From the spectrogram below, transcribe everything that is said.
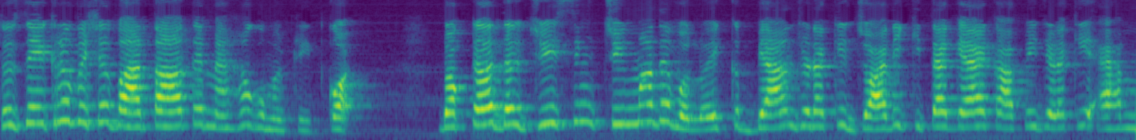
ਤੁਸੀਂ ਦੇਖ ਰਹੇ ਹੋ ਵਿਸ਼ਵ ਵਾਰਤਾ ਤੇ ਮੈਂ ਹਾਂ ਗੁਮਨਪ੍ਰੀਤ ਕੌਰ। ਡਾਕਟਰ ਦਲਜੀਤ ਸਿੰਘ ਚੀਮਾ ਦੇ ਵੱਲੋਂ ਇੱਕ ਬਿਆਨ ਜਿਹੜਾ ਕਿ ਜਾਰੀ ਕੀਤਾ ਗਿਆ ਹੈ, ਕਾਫੀ ਜਿਹੜਾ ਕਿ ਅਹਿਮ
